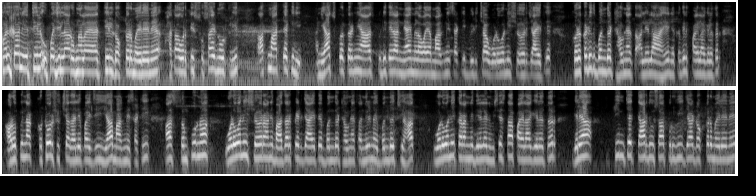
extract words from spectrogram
फलटण येथील उपजिल्हा रुग्णालयातील डॉक्टर महिलेने हातावरती सुसाईड नोट लिहित आत्महत्या केली आणि याच प्रकरणी आज पीडितेला न्याय मिळावा या मागणीसाठी बीडच्या वडवणी शहर जे आहे ते कडकडीत बंद ठेवण्यात आलेलं आहे. एकंदरीत पाहायला गेलं तर आरोपींना कठोर शिक्षा झाली पाहिजे या मागणीसाठी आज संपूर्ण वडवणी शहर आणि बाजारपेठ जे आहे ते बंद ठेवण्याचा निर्णय बंदची हाक वडवणीकरांनी दिलेल्या आणि विशेषतः पाहायला गेलं तर गेल्या तीन ते चार दिवसापूर्वी ज्या डॉक्टर महिलेने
